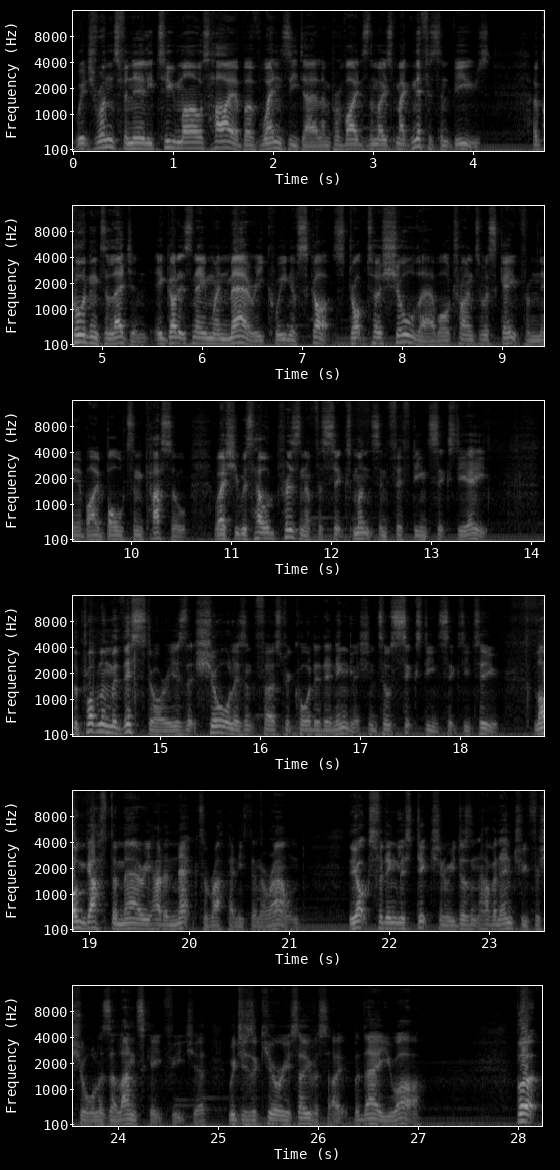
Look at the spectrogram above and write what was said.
which runs for nearly two miles high above Wensleydale and provides the most magnificent views. According to legend, it got its name when Mary, Queen of Scots, dropped her shawl there while trying to escape from nearby Bolton Castle, where she was held prisoner for six months in 1568. The problem with this story is that shawl isn't first recorded in English until 1662, long after Mary had a neck to wrap anything around. The Oxford English Dictionary doesn't have an entry for shawl as a landscape feature, which is a curious oversight, but there you are. But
